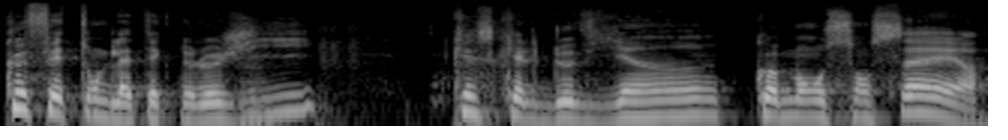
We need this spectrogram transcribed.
que fait-on de la technologie? Qu'est-ce qu'elle devient? Comment on s'en sert?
